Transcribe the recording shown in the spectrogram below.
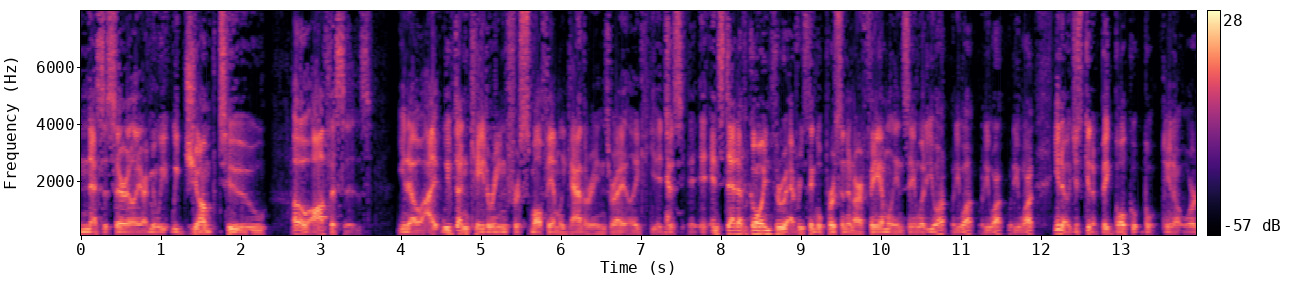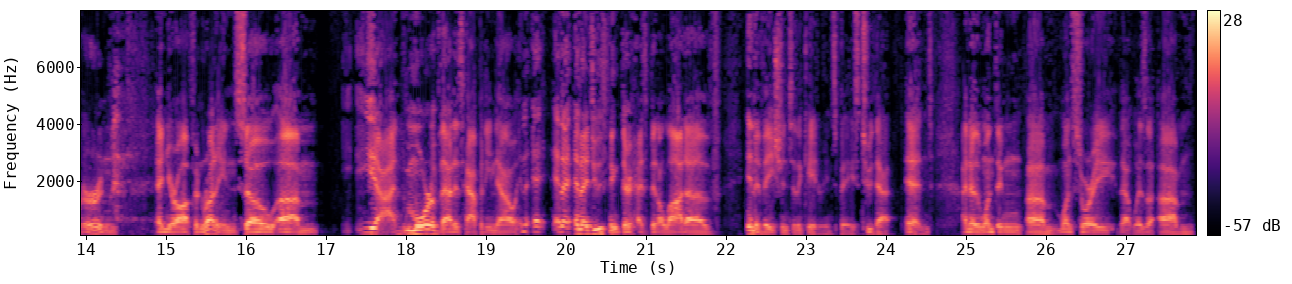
necessarily I mean we we jump to oh offices you know, I we've done catering for small family gatherings, right? Like it yeah. just it, instead of going through every single person in our family and saying, "What do you want? What do you want? What do you want? What do you want?" You know, just get a big bulk, you know, order and and you're off and running. So, um, yeah, more of that is happening now, and and I, and I do think there has been a lot of innovation to the catering space to that end. I know the one thing, um, one story that was um,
